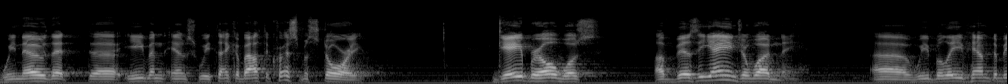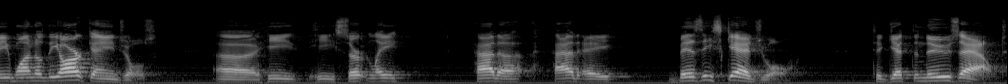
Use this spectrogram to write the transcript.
we know that uh, even as we think about the Christmas story, Gabriel was a busy angel, wasn't he? Uh, we believe him to be one of the archangels. Uh, he, he certainly had a, had a busy schedule to get the news out.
